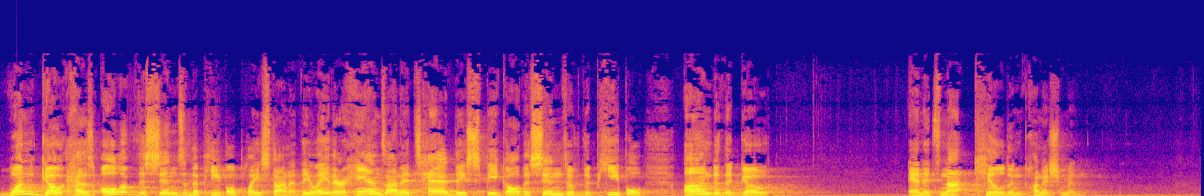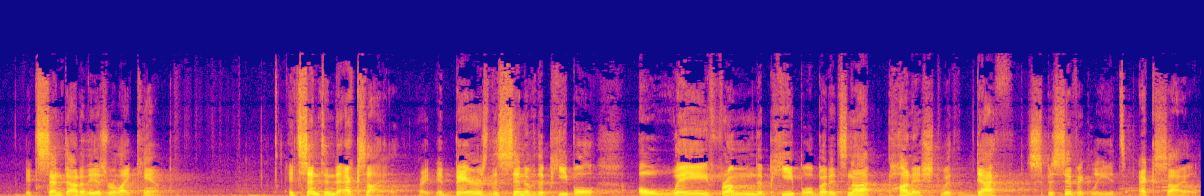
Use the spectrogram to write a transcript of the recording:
One goat has all of the sins of the people placed on it. They lay their hands on its head, they speak all the sins of the people onto the goat, and it's not killed in punishment. It's sent out of the Israelite camp. It's sent into exile, right? It bears the sin of the people away from the people, but it's not punished with death specifically. It's exiled.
